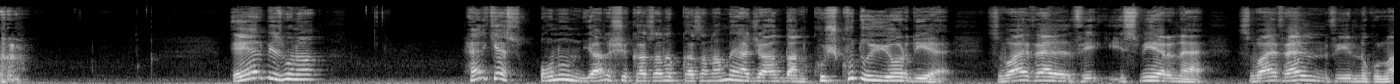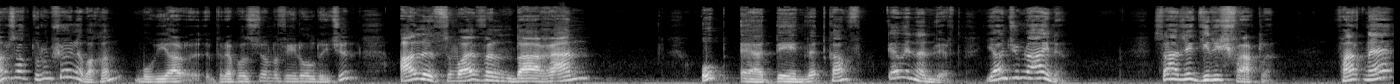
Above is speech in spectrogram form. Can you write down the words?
Eğer biz bunu herkes onun yarışı kazanıp kazanamayacağından kuşku duyuyor diye Zweifel ismi yerine Zweifeln fiilini kullanırsak durum şöyle bakın. Bu bir yar, prepozisyonlu fiil olduğu için alle zweifeln daran ob er den Wettkampf gewinnen wird. Yan cümle aynı. Sadece giriş farklı. Fark ne?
